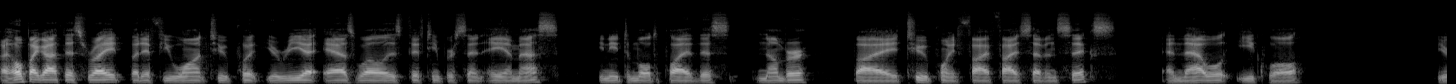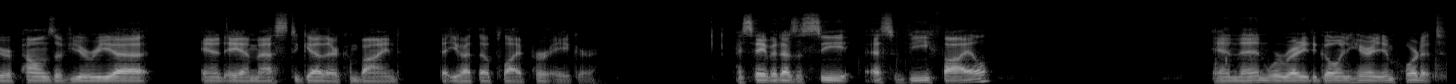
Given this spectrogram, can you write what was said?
I hope I got this right, but if you want to put urea as well as 15% AMS, you need to multiply this number by 2.5576, and that will equal your pounds of urea and AMS together combined that you have to apply per acre. I save it as a CSV file, and then we're ready to go in here and import it.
